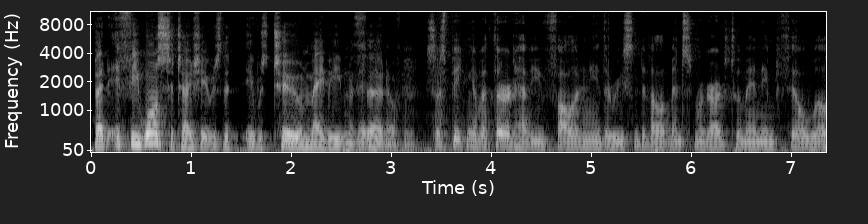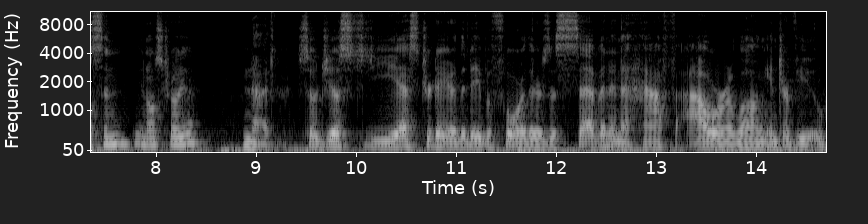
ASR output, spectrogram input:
But if he was Satoshi, it was the it was two and maybe even a third of them. So speaking of a third, have you followed any of the recent developments in regards to a man named Phil Wilson in Australia? No. So just yesterday or the day before, there's a seven and a half hour long interview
